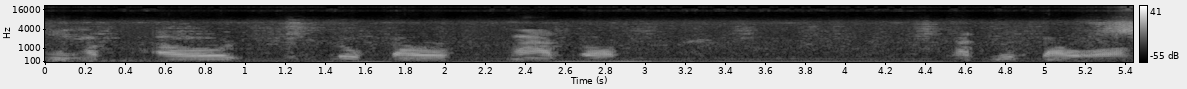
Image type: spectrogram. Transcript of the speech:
นี่ครับ เอาลูกเก่ามาดออก ตัดลูกเก่าออก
